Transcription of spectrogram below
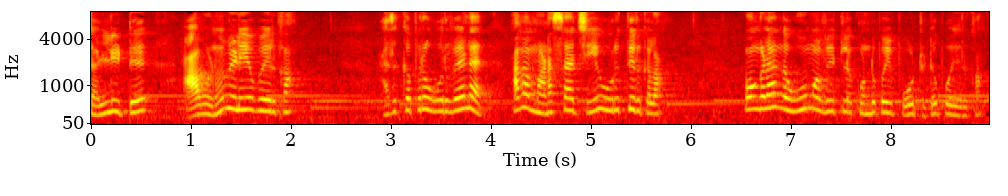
தள்ளிட்டு அவனும் வெளியே போயிருக்கான். அதுக்கப்புறம் ஒருவேளை அவன் மனசாட்சியை உறுத்திருக்கலாம் உங்களை அந்த ஊமை வீட்டில் கொண்டு போய் போட்டுட்டு போயிருக்கான்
